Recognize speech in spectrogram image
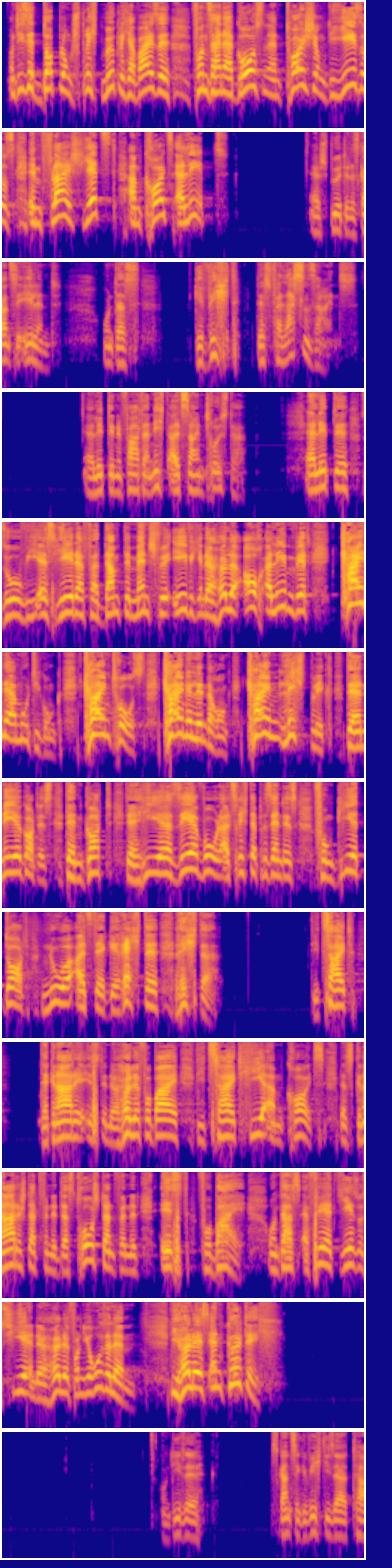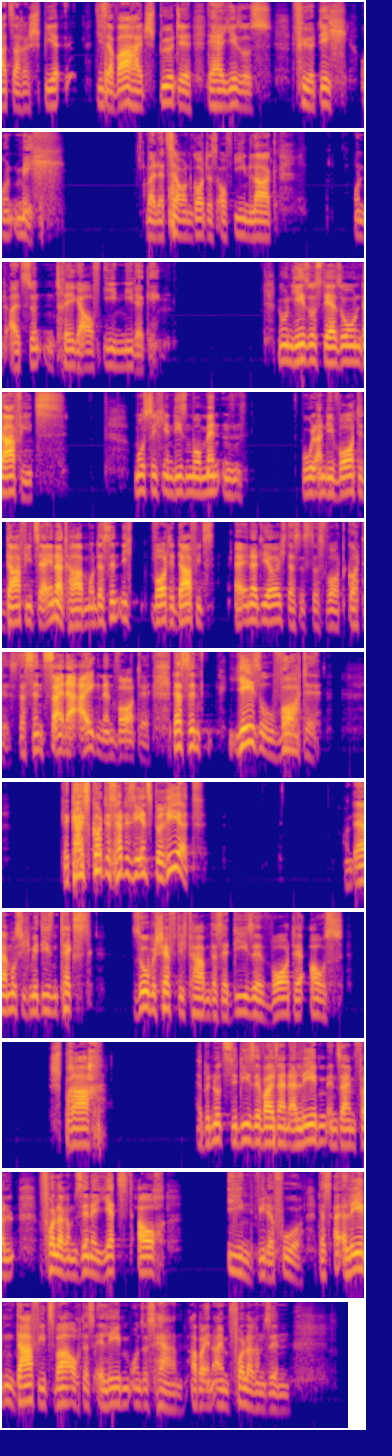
Und diese Doppelung spricht möglicherweise von seiner großen Enttäuschung, die Jesus im Fleisch jetzt am Kreuz erlebt. Er spürte das ganze Elend und das Gewicht des Verlassenseins. Er erlebte den Vater nicht als seinen Tröster. Er lebte so, wie es jeder verdammte Mensch für ewig in der Hölle auch erleben wird, keine Ermutigung, kein Trost, keine Linderung, kein Lichtblick der Nähe Gottes. Denn Gott, der hier sehr wohl als Richter präsent ist, fungiert dort nur als der gerechte Richter. Die Zeit der Gnade ist in der Hölle vorbei. Die Zeit hier am Kreuz, dass Gnade stattfindet, dass Trost stattfindet, ist vorbei. Und das erfährt Jesus hier in der Hölle von Jerusalem. Die Hölle ist endgültig. Und diese, das ganze Gewicht dieser Tatsache, dieser Wahrheit spürte der Herr Jesus für dich und mich, weil der Zorn Gottes auf ihn lag und als Sündenträger auf ihn niederging. Nun, Jesus, der Sohn Davids, muss sich in diesen Momenten wohl an die Worte Davids erinnert haben. Und das sind nicht Worte Davids, erinnert ihr euch? Das ist das Wort Gottes. Das sind seine eigenen Worte. Das sind Jesu Worte. Der Geist Gottes hatte sie inspiriert. Und er muss sich mit diesem Text so beschäftigt haben, dass er diese Worte aus sprach. Er benutzte diese, weil sein Erleben in seinem vollerem Sinne jetzt auch ihn widerfuhr. Das Erleben Davids war auch das Erleben unseres Herrn, aber in einem volleren Sinn.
